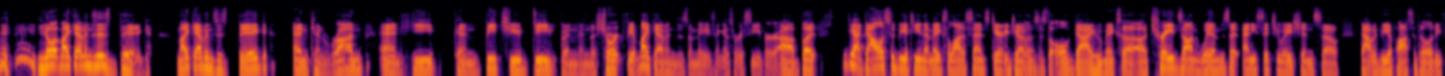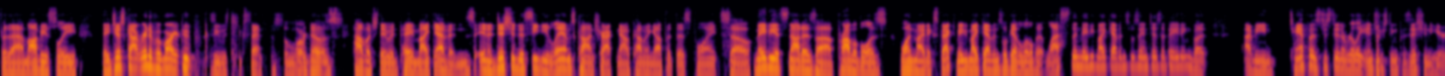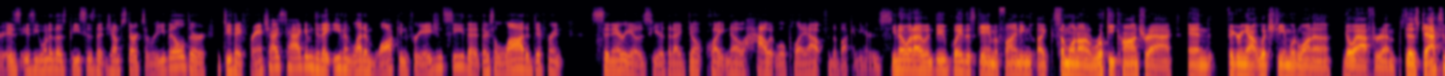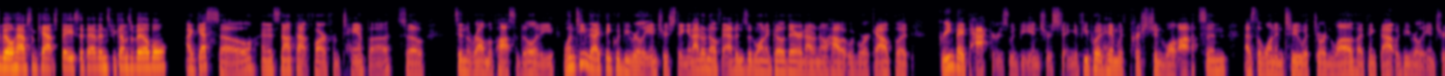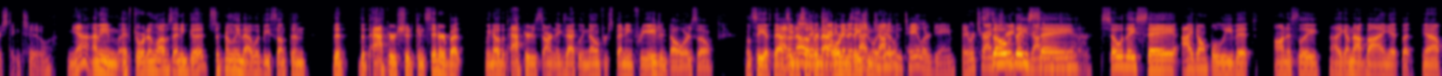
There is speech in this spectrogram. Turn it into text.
you know what Mike Evans is? Big. Mike Evans is big and can run, and he can beat you deep and in the short field. Mike Evans is amazing as a receiver. Uh, but yeah, Dallas would be a team that makes a lot of sense. Jerry Jones is the old guy who makes a, a trades on whims at any situation, so that would be a possibility for them. Obviously, they just got rid of Amari Cooper because he was too expensive. So Lord knows how much they would pay Mike Evans, in addition to CeeDee Lamb's contract now coming up at this point. So maybe it's not as uh, probable as one might expect. Maybe Mike Evans will get a little bit less than maybe Mike Evans was anticipating. But I mean, Tampa is just in a really interesting position here. Is is he one of those pieces that jumpstarts a rebuild, or do they franchise tag him? Do they even let him walk in free agency? That there's a lot of different scenarios here that I don't quite know how it will play out for the Buccaneers. You know what I would do? Play this game of finding like someone on a rookie contract and figuring out which team would want to go after him. Does Jacksonville have some cap space if Evans becomes available? I guess so. And it's not that far from Tampa. So it's in the realm of possibility. One team that I think would be really interesting, and I don't know if Evans would want to go there, and I don't know how it would work out, but Green Bay Packers would be interesting. If you put him with Christian Watson as the one and two with Jordan Love, I think that would be really interesting too. Yeah. I mean, if Jordan Love's any good, certainly that would be something that the Packers should consider. But we know the Packers aren't exactly known for spending free agent dollars. So we'll see if that's even know. something that organization that would Jonathan do. Taylor game. They were trying so to they say, Taylor. So they say. I don't believe it, honestly. Like I'm not buying it, but you know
